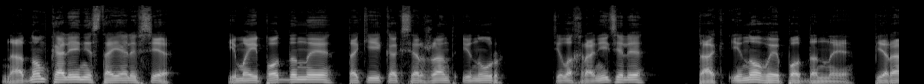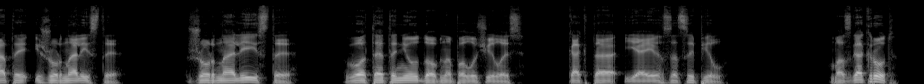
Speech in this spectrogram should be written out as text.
На одном колене стояли все, и мои подданные, такие как сержант и Нур, телохранители, так и новые подданные, пираты и журналисты. Журналисты! Вот это неудобно получилось. Как-то я их зацепил. Мозгокрут,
